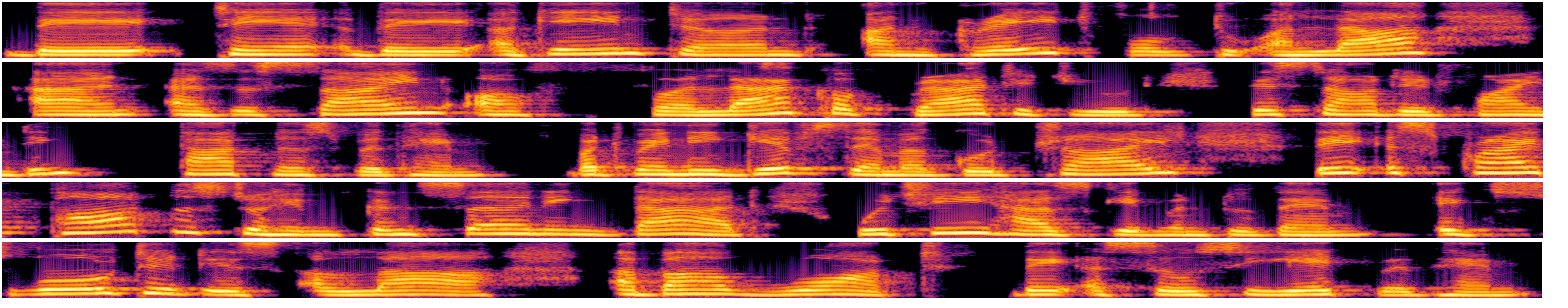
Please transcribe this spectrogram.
they, they again turned ungrateful to Allah. And as a sign of lack of gratitude, they started finding partners with him. But when he gives them a good child, they ascribe partners to him concerning that which he has given to them. Exalted is Allah above what they associate with him.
